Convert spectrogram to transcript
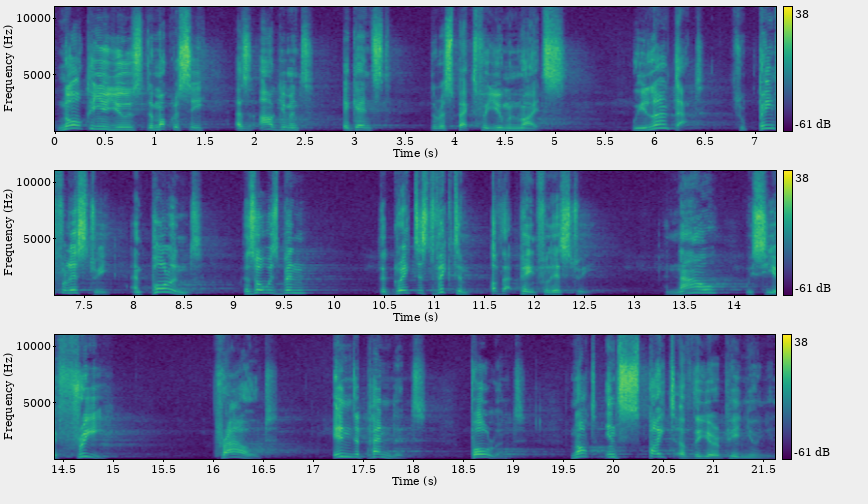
nor can you use democracy as an argument against the respect for human rights. We learned that through painful history, and Poland has always been the greatest victim of that painful history. And now we see a free, proud, independent Poland, not in spite of the European Union,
